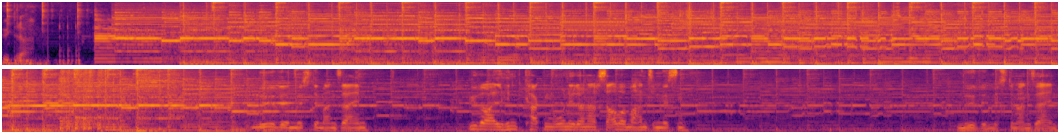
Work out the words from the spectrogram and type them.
Hydra. Möwe müsste man sein. Überall hinkacken, ohne danach sauber machen zu müssen. Möwe müsste man sein.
